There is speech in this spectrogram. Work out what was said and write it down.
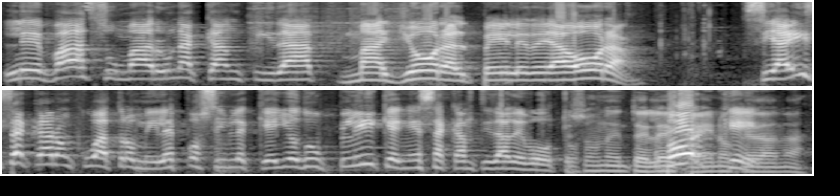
le va a sumar una cantidad mayor al PLD ahora. Si ahí sacaron 4.000, es posible que ellos dupliquen esa cantidad de votos. Eso es una enteleca, ¿Por ahí no queda nada.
